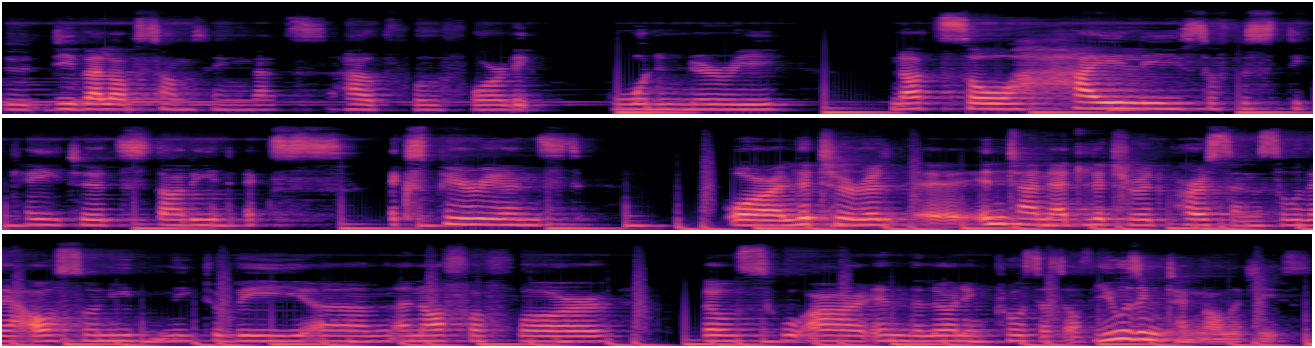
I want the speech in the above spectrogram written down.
to develop something that's helpful for the ordinary, not so highly sophisticated, studied, ex experienced, or literate, uh, internet literate person. So there also need, need to be um, an offer for those who are in the learning process of using technologies.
